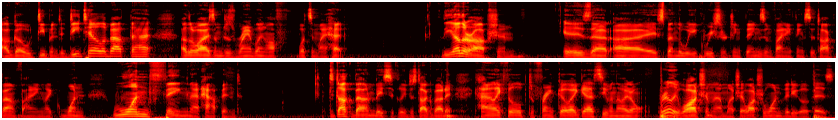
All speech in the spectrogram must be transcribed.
I'll go deep into detail about that. Otherwise, I'm just rambling off what's in my head. The other option is that I spend the week researching things and finding things to talk about, and finding like one one thing that happened to talk about him basically just talk about it kind of like philip defranco i guess even though i don't really watch him that much. I watched one video of his.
